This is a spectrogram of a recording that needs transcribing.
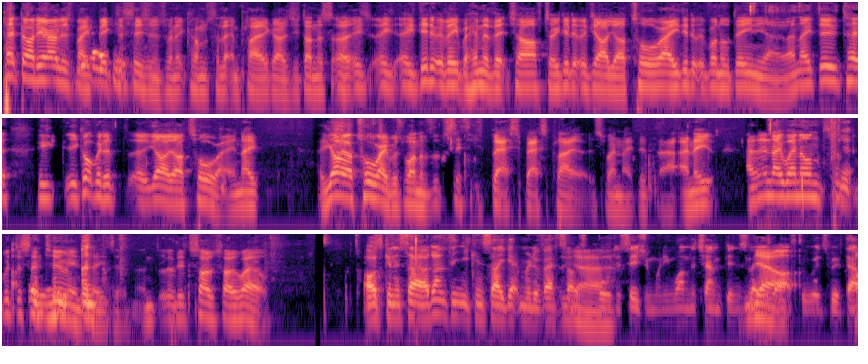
Pep Guardiola's made big decisions when it comes to letting player go. He's done this. Uh, he, he did it with Ibrahimovic after. He did it with Yaya Toure. He did it with Ronaldinho, and they do. T- he he got rid of uh, Yaya Toure, and they. Yaya Toure was one of the City's best best players when they did that, and he and then they went on to, yeah. with the Centurion and, season and did so so well. I was going to say, I don't think you can say getting rid of Eto'o yeah. a poor decision when he won the Champions League yeah, afterwards with David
